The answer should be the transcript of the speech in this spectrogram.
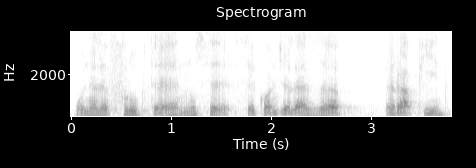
Unele fructe nu se, se congelează rapid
